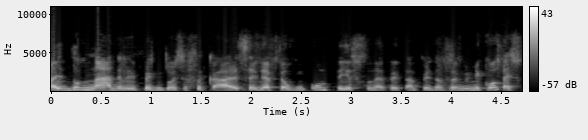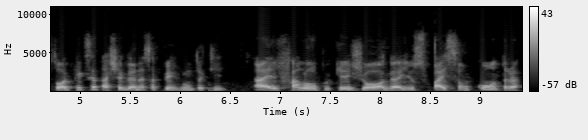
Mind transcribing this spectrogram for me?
Aí do nada ele perguntou isso, eu falei, cara, isso aí deve ter algum contexto, né? Ele tá me perguntando, me conta a história, por que, que você tá chegando nessa pergunta aqui? Aí ele falou, porque joga e os pais são contra,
